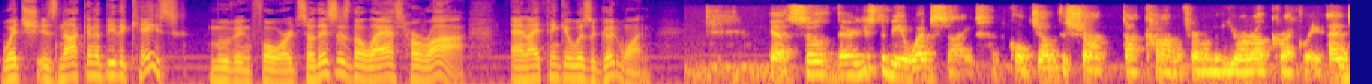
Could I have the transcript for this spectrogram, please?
which is not going to be the case moving forward. So this is the last hurrah, and I think it was a good one. Yeah, so there used to be a website called jumptheshark.com, if I remember the URL correctly. And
